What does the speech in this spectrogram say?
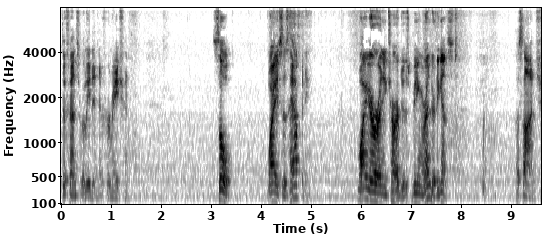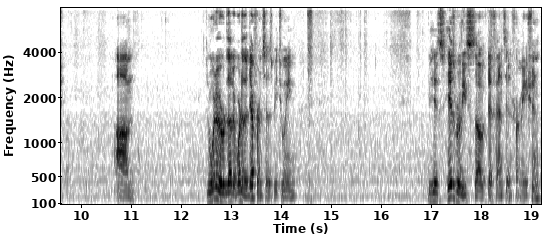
defense related information. So, why is this happening? Why are any charges being rendered against Assange? Um, what are the, what are the differences between his his release of defense information,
